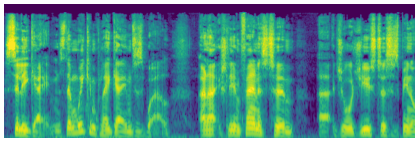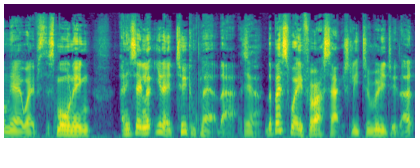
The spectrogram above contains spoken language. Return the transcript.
silly games, then we can play games as well. And actually, in fairness to him, uh, George Eustice has been on the airwaves this morning, and he's saying, look, you know, two can play at that. Yeah. The best way for us actually to really do that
